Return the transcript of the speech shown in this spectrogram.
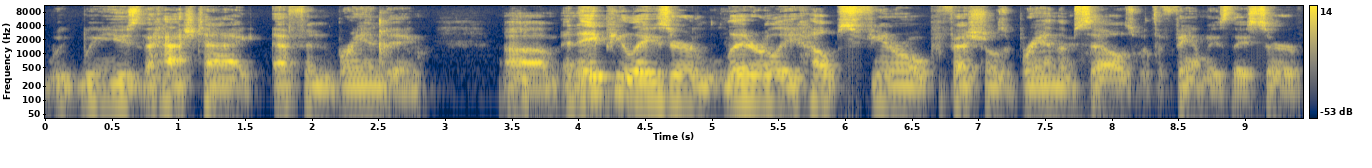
we, we use the hashtag FN branding. Um, and AP Laser literally helps funeral professionals brand themselves with the families they serve.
